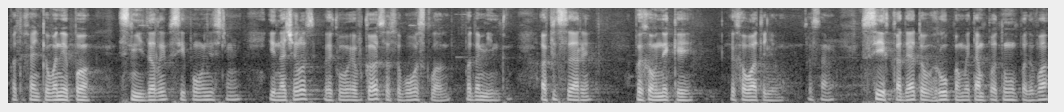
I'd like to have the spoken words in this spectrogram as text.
Потихеньку вони поснідали всі повністю і почалась евакуація особового складу по домівкам. Офіцери, виховники, вихователів, те саме. всіх кадетів групами, там по одному, по два,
